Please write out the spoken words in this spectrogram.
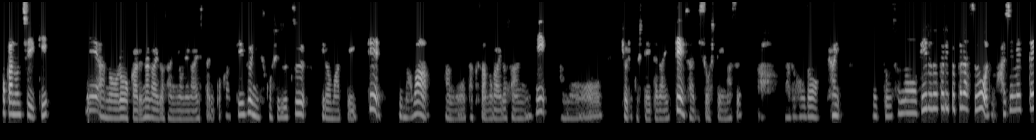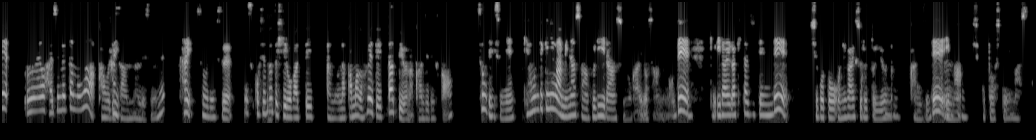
他の地域で、あの、ローカルなガイドさんにお願いしたりとかっていう風に少しずつ広まっていって、今は、あの、たくさんのガイドさんに、あの、協力していただいてサービスをしています。あ、なるほど。はい。えっと、そのフィールドトリッププラスを始めて、運営を始めたのは、かおりさんなんですよね。はい、はい、そうですで。少しずつ広がっていあの、仲間が増えていったっていうような感じですか？そうですね。基本的には皆さんフリーランスのガイドさんなので、うん、依頼が来た時点で仕事をお願いするというような感じで、今、仕事をしています。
